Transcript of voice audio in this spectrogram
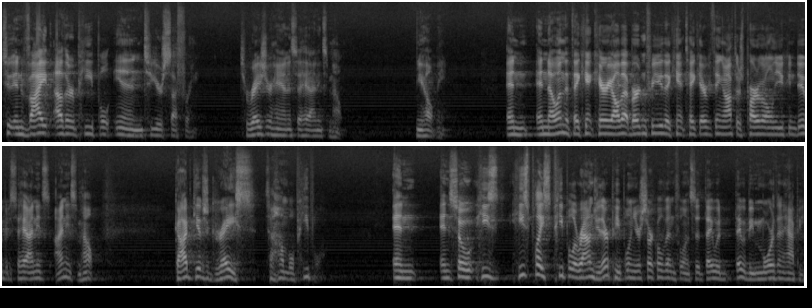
to invite other people into your suffering, to raise your hand and say, Hey, I need some help. Can you help me? And, and knowing that they can't carry all that burden for you, they can't take everything off, there's part of it only you can do, but to say, Hey, I need, I need some help. God gives grace to humble people. And, and so he's, he's placed people around you. There are people in your circle of influence that they would, they would be more than happy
